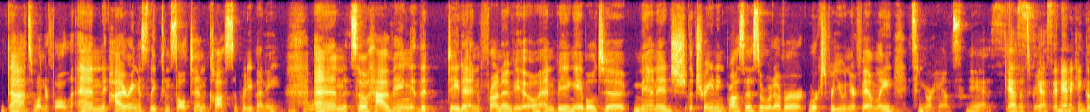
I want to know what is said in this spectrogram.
That's wonderful. And hiring a sleep consultant costs a pretty penny. Mm-hmm. And so having the data in front of you and being able to manage the training process or whatever works for you and your family, it's in your hands. Yes. Yes. That's great. Yes. And Nanit can go,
